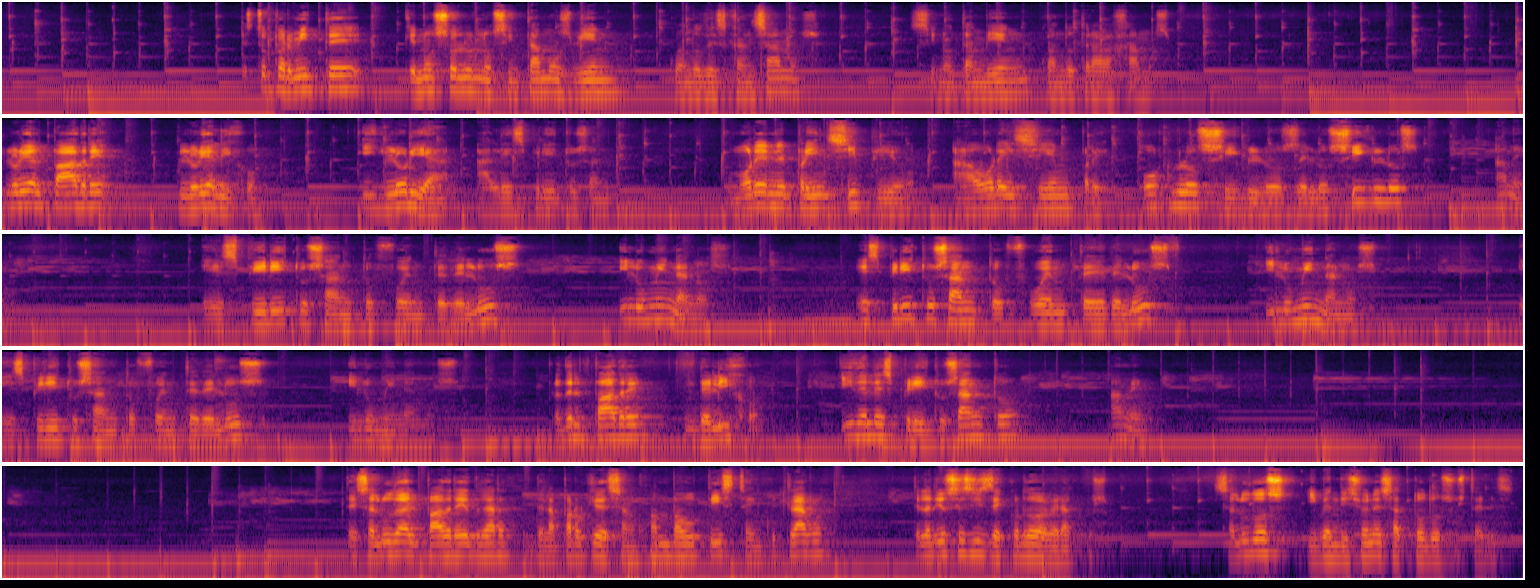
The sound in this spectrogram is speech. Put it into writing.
Esto permite que no solo nos sintamos bien cuando descansamos, sino también cuando trabajamos. Gloria al Padre, gloria al Hijo y gloria al Espíritu Santo, como era en el principio, ahora y siempre, por los siglos de los siglos. Amén. Espíritu Santo, fuente de luz, ilumínanos. Espíritu Santo, fuente de luz, ilumínanos. Espíritu Santo, fuente de luz, ilumínanos. del Padre, del Hijo y del Espíritu Santo. Amén. Te saluda el Padre Edgar de la parroquia de San Juan Bautista en Cuitlagua, de la diócesis de Córdoba, Veracruz. Saludos y bendiciones a todos ustedes.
